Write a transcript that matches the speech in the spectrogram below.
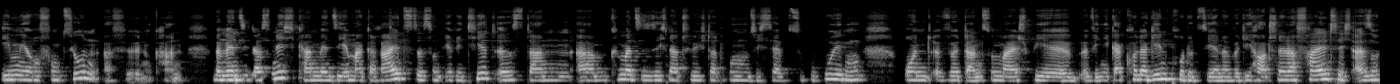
eben ihre Funktionen erfüllen kann. Weil mhm. wenn sie das nicht kann, wenn sie immer gereizt ist und irritiert ist, dann ähm, kümmert sie sich natürlich darum, sich selbst zu beruhigen und wird dann zum Beispiel weniger Kollagen produzieren, dann wird die Haut schneller faltig. Also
